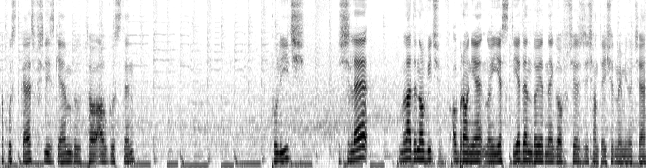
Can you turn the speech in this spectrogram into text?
Kapustkę z wślizgiem, był to Augustyn. Pulić. Źle Mladenowicz w obronie, no i jest 1 do 1 w 67 minucie.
